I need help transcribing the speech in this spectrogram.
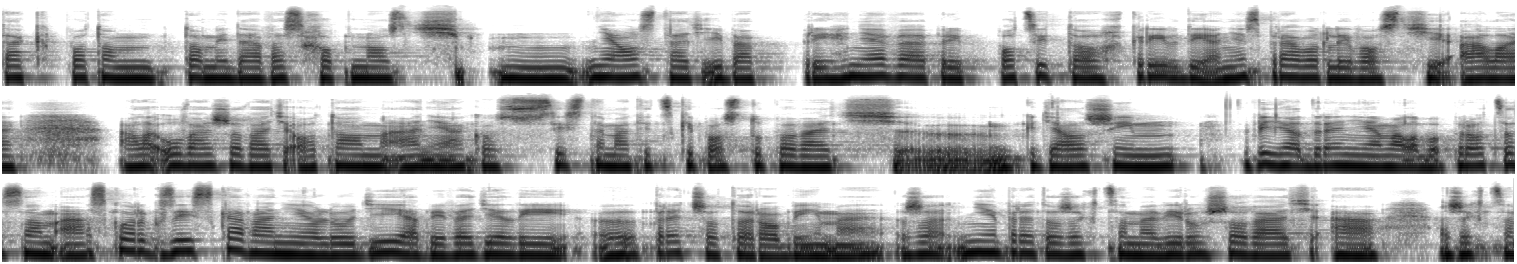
tak potom to mi dáva schopnosť mm, neostať iba pri hneve, pri pocitoch krivdy a nespravodlivosti, ale, ale uvažovať o tom a nejako systematicky postupovať e, k ďalším vyjadreniam alebo procesom a skôr k získavaniu ľudí, aby vedeli, e, prečo to robíme. Že nie preto, že chceme vyrušovať a, a že chceme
